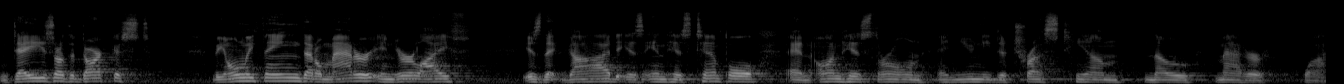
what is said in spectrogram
and days are the darkest, the only thing that'll matter in your life is that God is in his temple and on his throne, and you need to trust him no matter what.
